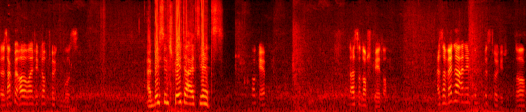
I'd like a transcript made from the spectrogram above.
Äh, Sag mir aber, wann ich den Knopf drücken muss. Ein bisschen später als jetzt. Okay. Das ist dann noch später. Also wenn er an dem Punkt ist, drücke ich. So.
